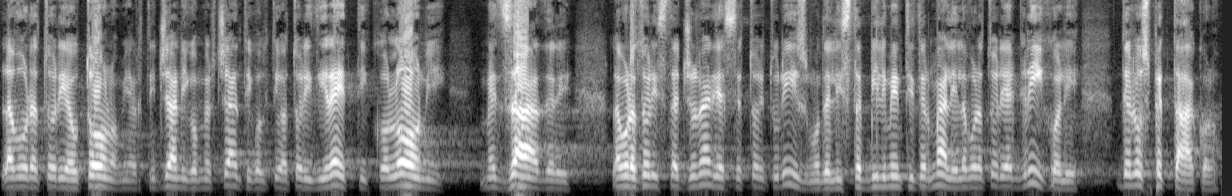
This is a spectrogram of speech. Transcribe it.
lavoratori autonomi, artigiani, commercianti, coltivatori diretti, coloni, mezzaderi, lavoratori stagionali del settore turismo, degli stabilimenti termali, lavoratori agricoli, dello spettacolo.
